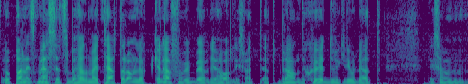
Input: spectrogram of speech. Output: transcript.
upphandlingsmässigt så behövde man ju täta de luckorna för vi behövde ju ha liksom ett, ett brandskydd vilket gjorde att liksom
